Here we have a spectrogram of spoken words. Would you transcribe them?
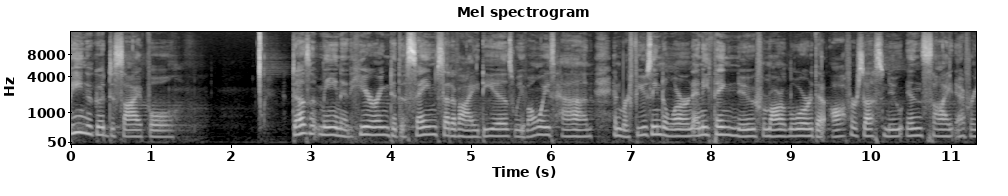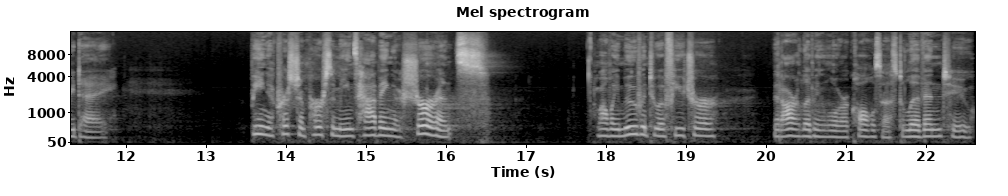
Being a good disciple doesn't mean adhering to the same set of ideas we've always had and refusing to learn anything new from our Lord that offers us new insight every day. Being a Christian person means having assurance while we move into a future that our living Lord calls us to live into.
